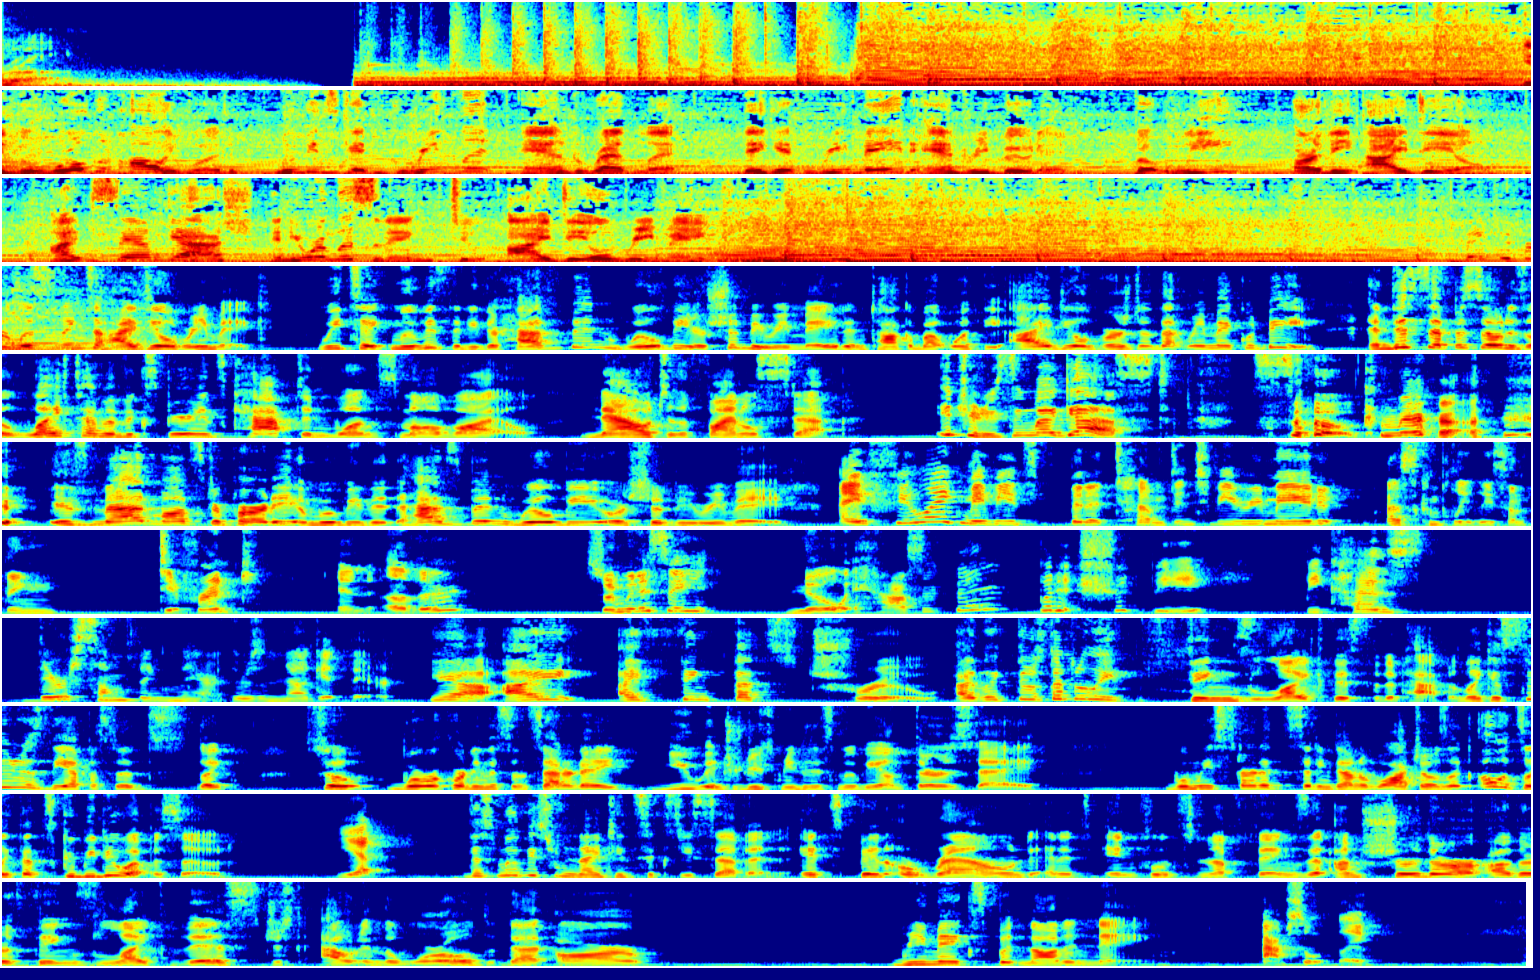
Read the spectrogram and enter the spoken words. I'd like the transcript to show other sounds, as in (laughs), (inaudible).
genre. In the world of Hollywood, movies get greenlit and redlit. They get remade and rebooted. But we are the ideal. I'm Sam Gash, and you are listening to Ideal Remake. Thank you for listening to Ideal Remake. We take movies that either have been, will be, or should be remade and talk about what the ideal version of that remake would be. And this episode is a lifetime of experience capped in one small vial. Now to the final step. Introducing my guest! (laughs) So, Chimera, is Mad Monster Party a movie that has been, will be, or should be remade? I feel like maybe it's been attempted to be remade as completely something different and other. So I'm going to say no, it hasn't been, but it should be because there's something there. There's a nugget there. Yeah, I I think that's true. I like there's definitely things like this that have happened. Like as soon as the episodes like so we're recording this on Saturday, you introduced me to this movie on Thursday. When we started sitting down to watch, I was like, "Oh, it's like that Scooby Doo episode." Yep. This movie's from 1967. It's been around and it's influenced enough things that I'm sure there are other things like this just out in the world that are remakes but not in name. Absolutely.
